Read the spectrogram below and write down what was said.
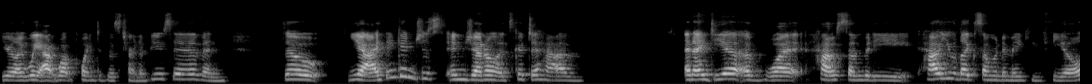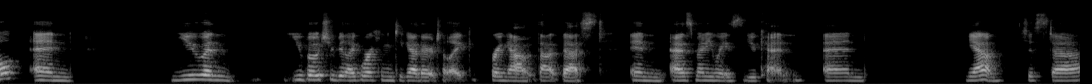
you're like wait at what point did this turn abusive? And so yeah i think in just in general it's good to have an idea of what how somebody how you would like someone to make you feel and you and you both should be like working together to like bring out that best in as many ways as you can. And yeah just uh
